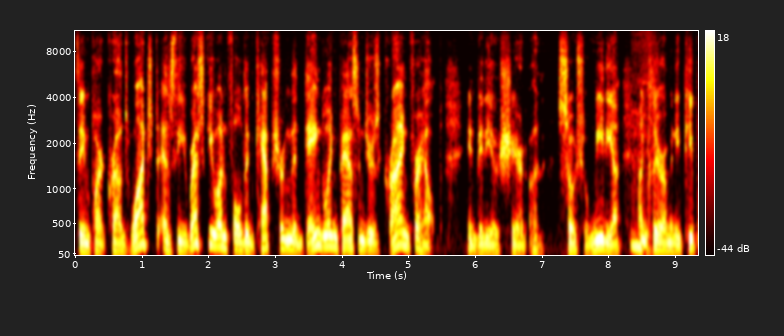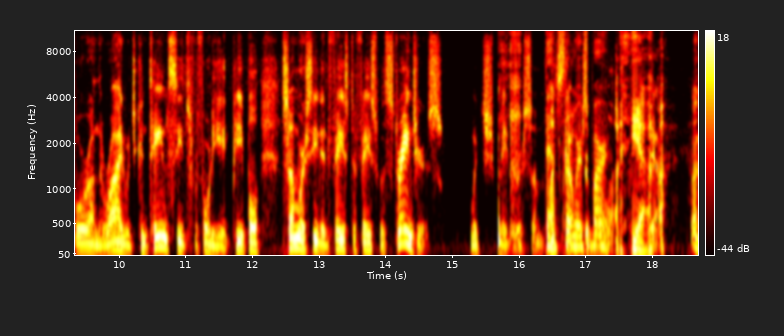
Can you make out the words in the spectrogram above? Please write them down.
theme park crowds watched as the rescue unfolded capturing the dangling passengers crying for help in videos shared on social media. Mm. Unclear how many people were on the ride, which contained seats for 48 people. Some were seated face to face with strangers, which made for some. That's the worst part. Yeah. Yeah.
